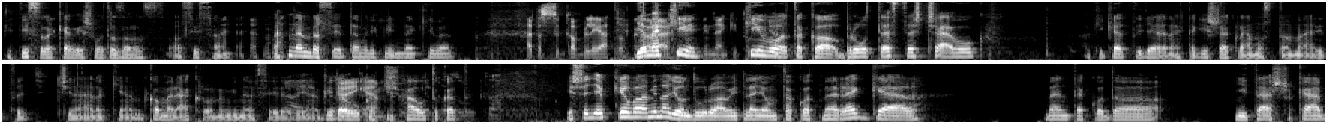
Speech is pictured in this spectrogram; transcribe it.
Itt iszonyat kevés volt az orosz, azt hiszem. Nem beszéltem mondjuk mindenkivel. Hát a szükabléátot ja, meg ki, mindenki ki voltak a broadtestes csávók, akiket ugye nektek is reklámoztam már itt, hogy csinálnak ilyen kamerákról, meg mindenféle ja, ilyen videókat, meg hautokat. És egyébként valami nagyon durva, amit lenyomtak ott, mert reggel mentek oda nyitásra kb.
